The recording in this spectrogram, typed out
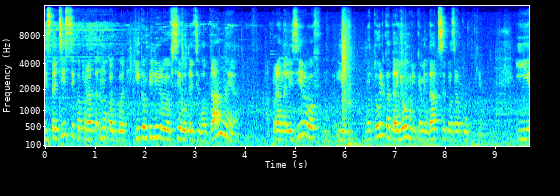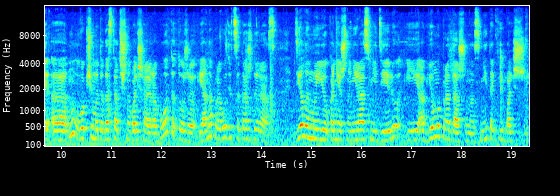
И статистика, ну как бы, и компилируя все вот эти вот данные, проанализировав их, мы только даем рекомендации по закупке. И, э, ну, в общем, это достаточно большая работа тоже, и она проводится каждый раз. Делаем мы ее, конечно, не раз в неделю, и объемы продаж у нас не такие большие,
